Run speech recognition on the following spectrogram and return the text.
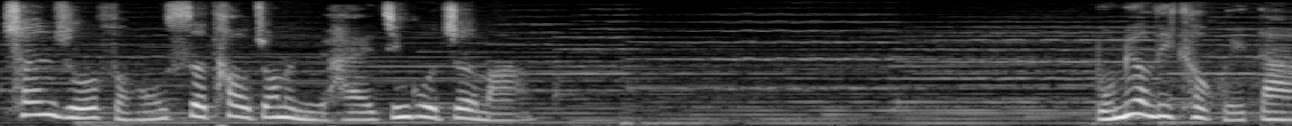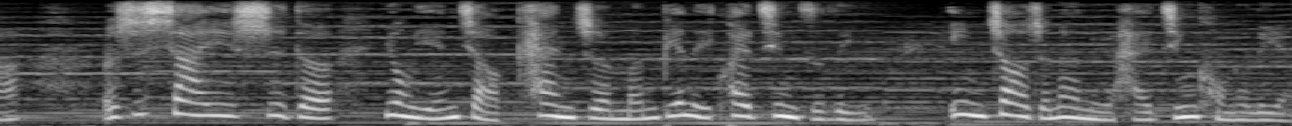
穿着粉红色套装的女孩经过这吗？”我没有立刻回答，而是下意识的用眼角看着门边的一块镜子里映照着那个女孩惊恐的脸。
